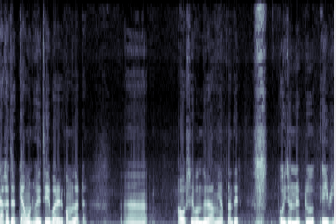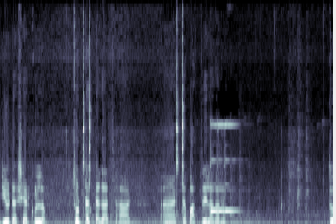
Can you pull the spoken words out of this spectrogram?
দেখা যাক কেমন হয়েছে এবারের কমলাটা। অবশ্যই বন্ধুরা আমি আপনাদের ওই জন্য একটু এই ভিডিওটা শেয়ার করলাম। ছোট্ট একটা গাছ আর একটা পাত্রে লাগানো। তো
